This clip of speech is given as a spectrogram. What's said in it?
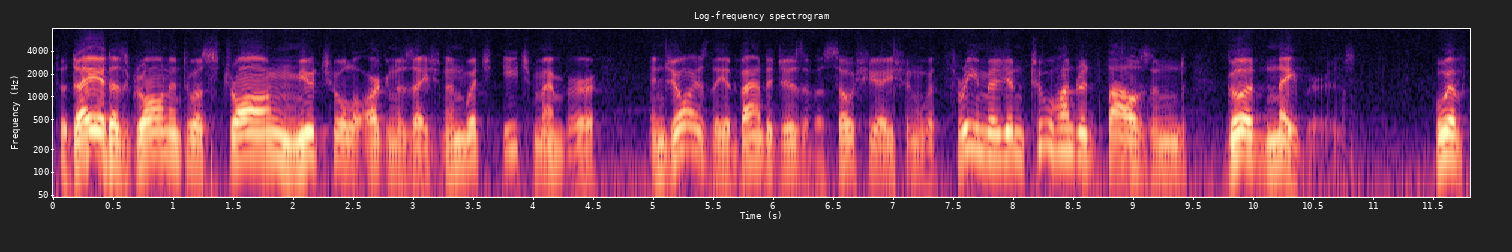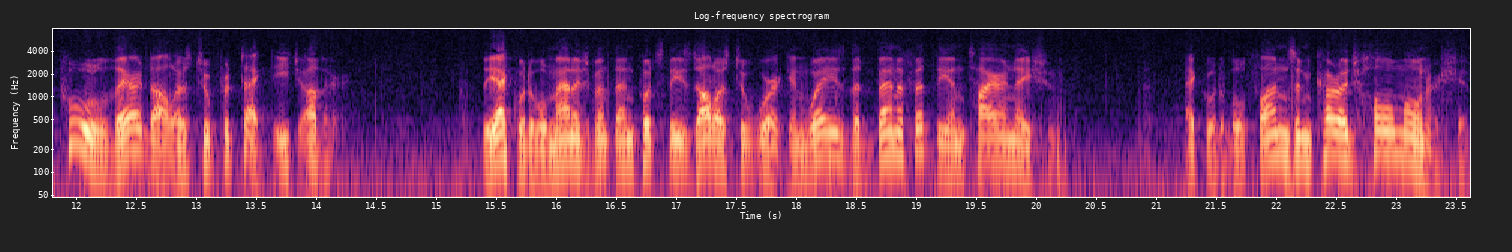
Today it has grown into a strong mutual organization in which each member enjoys the advantages of association with 3,200,000 good neighbors who have pooled their dollars to protect each other. The equitable management then puts these dollars to work in ways that benefit the entire nation. Equitable funds encourage home ownership.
